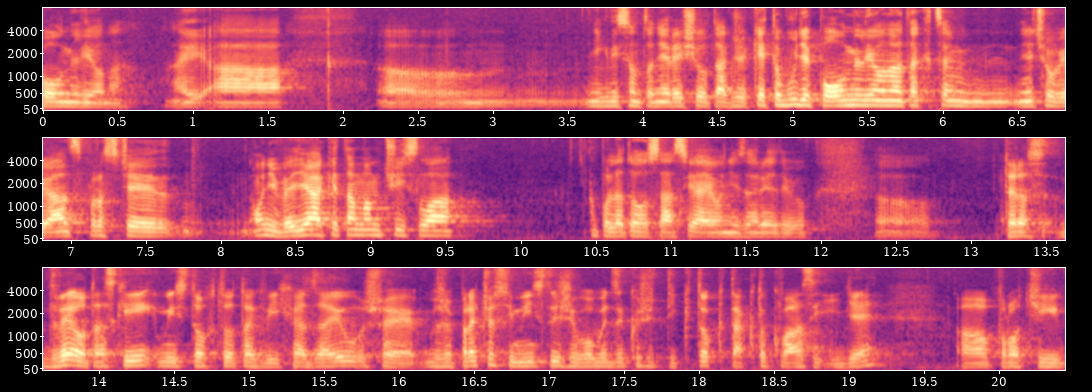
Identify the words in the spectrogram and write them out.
pol milióna. Hej, a uh, nikdy som to neriešil tak, že keď to bude pol milióna, tak chcem niečo viac. Proste oni vedia, aké tam mám čísla, a podľa toho sa asi aj oni zariadujú. Uh, Teraz dve otázky mi z tohto tak vychádzajú, že, že prečo si myslíš, že vôbec akože TikTok takto kvázi ide uh, proti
